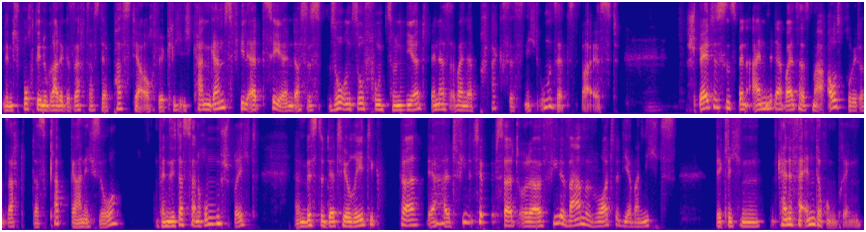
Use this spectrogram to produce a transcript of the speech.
den Spruch, den du gerade gesagt hast, der passt ja auch wirklich. Ich kann ganz viel erzählen, dass es so und so funktioniert, wenn es aber in der Praxis nicht umsetzbar ist. Spätestens, wenn ein Mitarbeiter es mal ausprobiert und sagt, das klappt gar nicht so, wenn sich das dann rumspricht, dann bist du der Theoretiker, der halt viele Tipps hat oder viele warme Worte, die aber nichts, wirklich ein, keine Veränderung bringen.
